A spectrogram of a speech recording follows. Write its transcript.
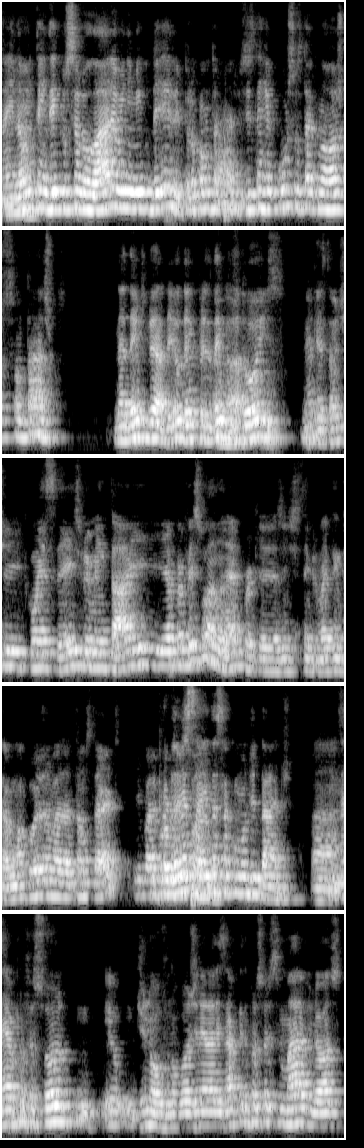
Né? E não Uhum. entender que o celular é o inimigo dele, pelo contrário. Existem recursos tecnológicos fantásticos. Né? Dentro do EAD ou dentro, dentro dos Uhum. dois. É Né? questão de conhecer, experimentar e ir aperfeiçoando, né? Porque a gente sempre vai tentar alguma coisa, não vai dar tão certo e vai O problema é sair dessa comodidade. Ah, né? O professor, eu, de novo, não vou generalizar, porque tem professores maravilhosos.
